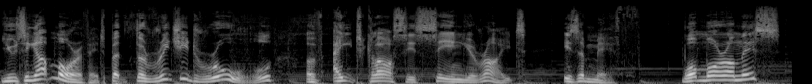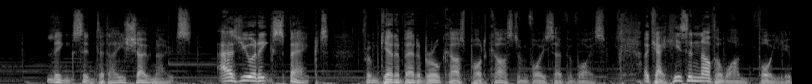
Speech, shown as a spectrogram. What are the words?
using up more of it. But the rigid rule of eight glasses seeing you right is a myth. Want more on this? Links in today's show notes. As you would expect from Get a Better Broadcast podcast and Voice Over Voice. Okay, here's another one for you.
